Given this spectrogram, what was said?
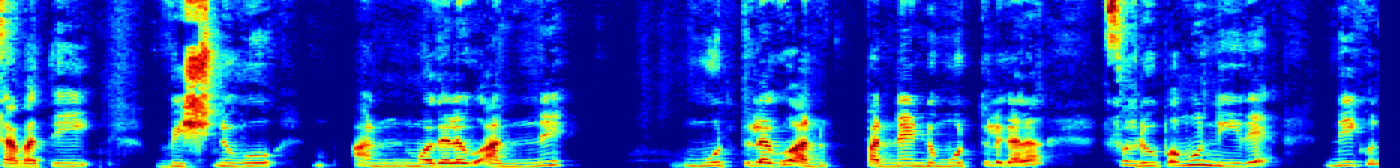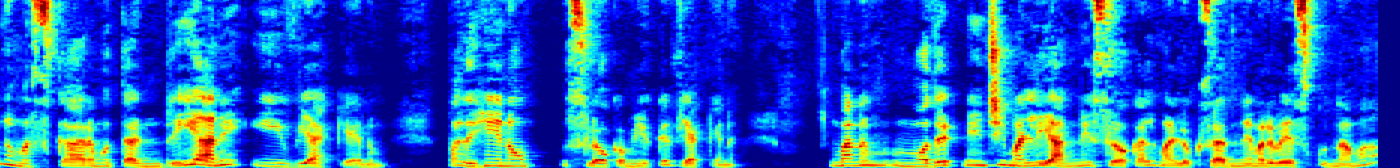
సవతి విష్ణువు అన్ మొదలగు అన్ని మూర్తులకు అన్ పన్నెండు మూర్తులు గల స్వరూపము నీదే. నీకు నమస్కారము తండ్రి అని ఈ వ్యాఖ్యానం పదిహేనో శ్లోకం యొక్క వ్యాఖ్యానం. మనం మొదటి నుంచి మళ్ళీ అన్ని శ్లోకాలు మళ్ళీ ఒకసారి నెమరు వేసుకుందామా?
